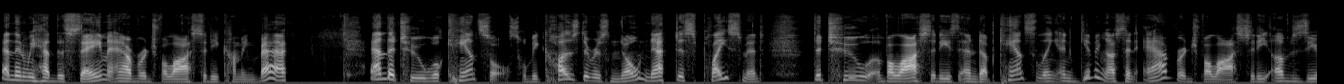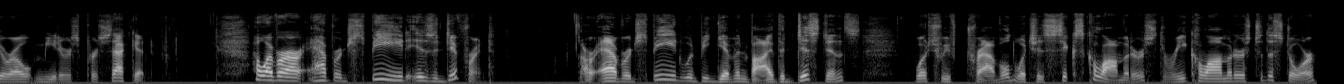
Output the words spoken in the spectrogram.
And then we had the same average velocity coming back and the two will cancel. So because there is no net displacement, the two velocities end up canceling and giving us an average velocity of zero meters per second. However, our average speed is different. Our average speed would be given by the distance which we've traveled, which is six kilometers, three kilometers to the store,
